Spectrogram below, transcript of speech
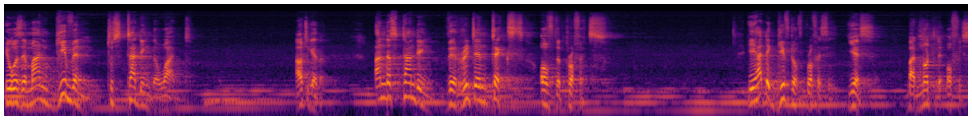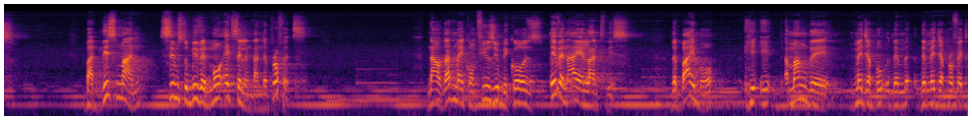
he was a man given to studying the word. Altogether, understanding the written texts of the prophets. He had the gift of prophecy, yes, but not the office. But this man seems to be even more excellent than the prophets. Now, that may confuse you because even I learned this. The Bible, he, he, among the major book, the, the major prophet,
